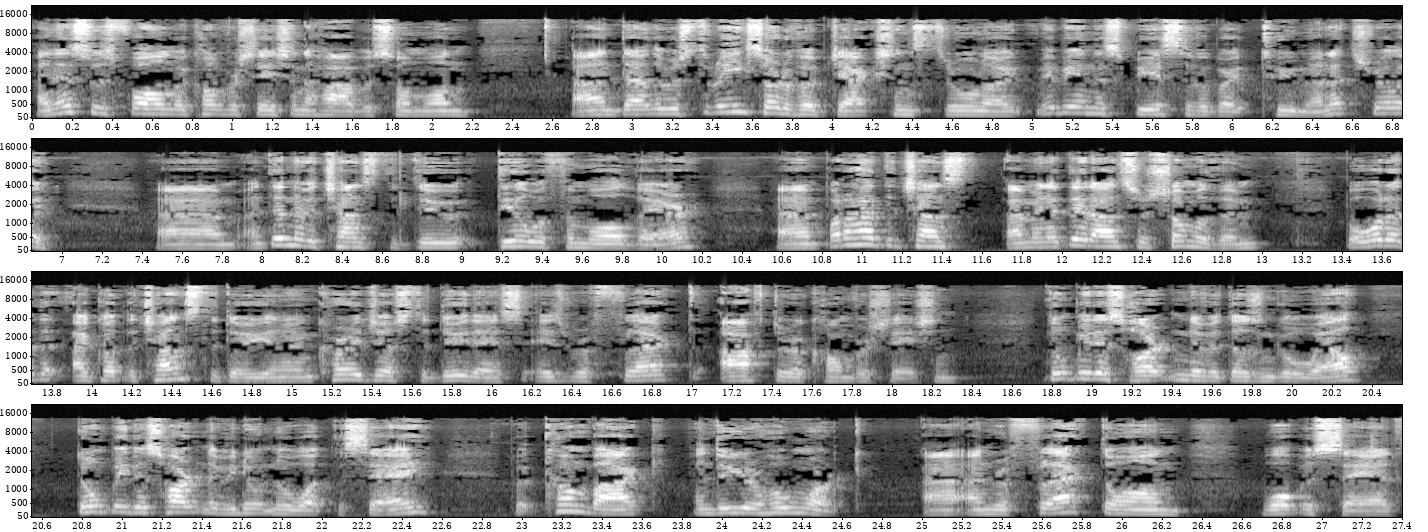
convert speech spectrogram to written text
And this was following a conversation I had with someone, and uh, there was three sort of objections thrown out, maybe in the space of about two minutes, really. Um, I didn't have a chance to do deal with them all there, um, but I had the chance. I mean, I did answer some of them. But what I, did, I got the chance to do, and I encourage us to do this, is reflect after a conversation. Don't be disheartened if it doesn't go well. Don't be disheartened if you don't know what to say. But come back and do your homework uh, and reflect on what was said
